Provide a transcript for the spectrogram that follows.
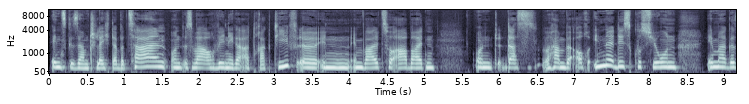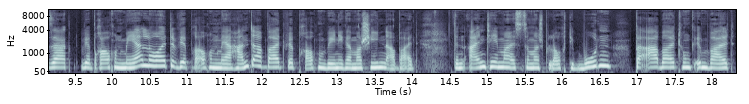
insgesamt schlechter bezahlen und es war auch weniger attraktiv, äh, in, im Wald zu arbeiten. Und das haben wir auch in der Diskussion immer gesagt, wir brauchen mehr Leute, wir brauchen mehr Handarbeit, wir brauchen weniger Maschinenarbeit. Denn ein Thema ist zum Beispiel auch die Bodenbearbeitung im Wald.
